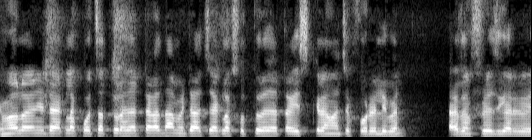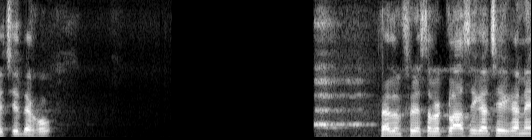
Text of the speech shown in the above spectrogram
হিমালয়ান, এটা এক লাখ পঁচাত্তর হাজার টাকা দাম, এটা আছে এক লাখ সত্তর হাজার টাকা। স্ক্র্যাম আছে ফোর ইলেভেন একদম ফ্রেশ গাড়ি রয়েছে, দেখো। একদম ফ্রেশ তারপরে ক্লাসিক আছে এখানে,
